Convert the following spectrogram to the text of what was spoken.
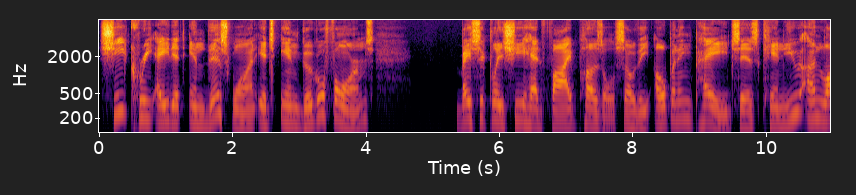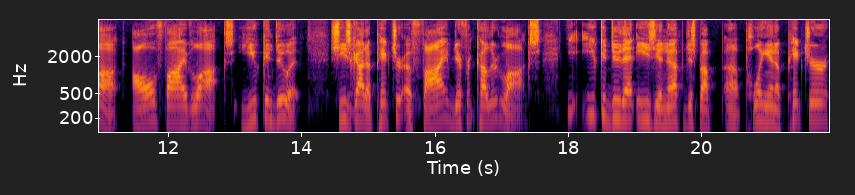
She created in this one, it's in Google Forms. Basically, she had five puzzles. So the opening page says, Can you unlock all five locks? You can do it. She's got a picture of five different colored locks. You could do that easy enough just by uh, pulling in a picture.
